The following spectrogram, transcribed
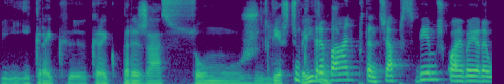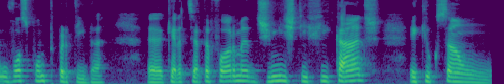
e, e, creio, que, creio que para já somos destes em países. trabalho, portanto, já percebemos qual era o vosso ponto de partida, uh, que era, de certa forma, desmistificar aquilo que são,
